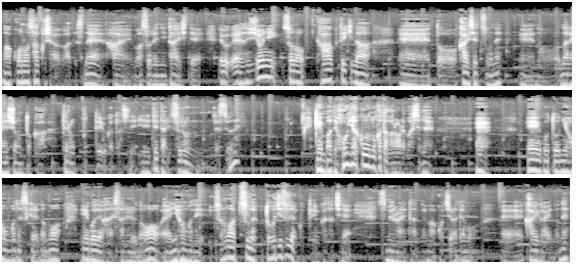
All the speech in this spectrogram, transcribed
まあ、この作者がですね、はい。まあ、それに対して、非常にその科学的な、えっ、ー、と、解説をね、えー、の、ナレーションとかテロップっていう形で入れてたりするんですよね。現場で翻訳の方が現れましてね、えー英語と日本語ですけれども、英語でお話しされるのを、えー、日本語でそのまま通訳、同時通訳っていう形で進められたんで、まあこちらでも、え、海外のね、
